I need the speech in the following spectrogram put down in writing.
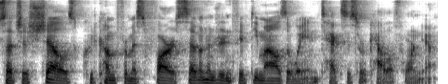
such as shells, could come from as far as 750 miles away in Texas or California.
